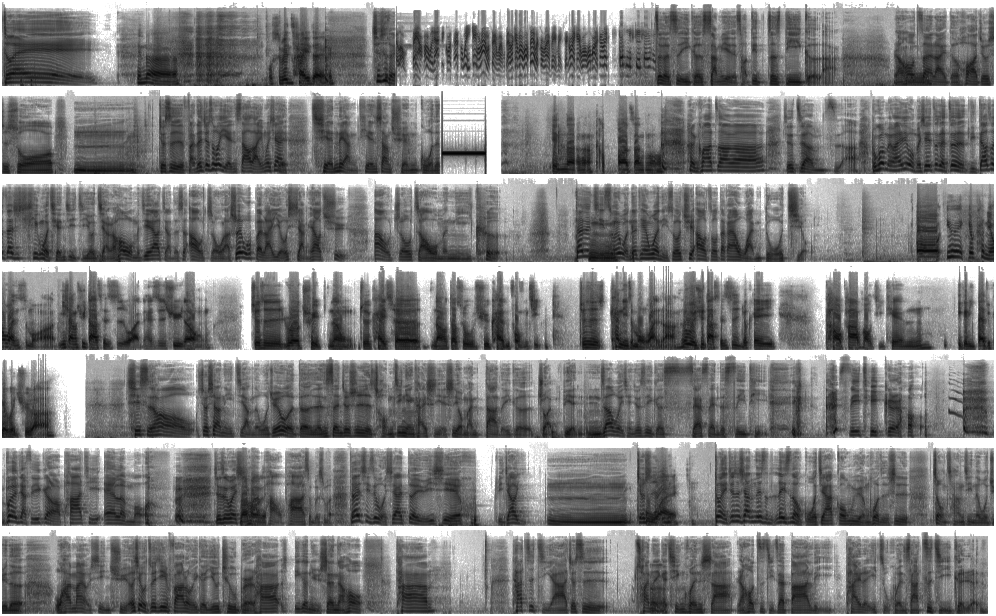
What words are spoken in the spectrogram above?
对，天哪！我随便猜的、欸，就是这个是一个商业的操，第这是第一个啦。然后再来的话，就是说，嗯，就是反正就是会延烧啦，因为现在前两天上全国的天哪，好夸张哦！很夸张啊，就这样子啊。不过没关系，我们先这个这个，你到时候再去听我前几集有讲。然后我们今天要讲的是澳洲啦，所以我本来有想要去澳洲找我们尼克，但是其实，嗯所以我那天问你说去澳洲大概要玩多久？哦，因为要看你要玩什么啊？你想去大城市玩，还是去那种就是 road trip 那种，就是开车然后到处去看风景，就是看你怎么玩啦。如果你去大城市，你就可以跑趴跑几天，一个礼拜就可以回去啦。其实哦，就像你讲的，我觉得我的人生就是从今年开始也是有蛮大的一个转变。你知道，我以前就是一个 Sex and the City 一 个 City Girl，不能讲 City Girl，Party Animal，就是会喜欢跑趴什么什么。但是其实我现在对于一些比较嗯，就是对，就是像类似类似那种国家公园或者是这种场景的，我觉得我还蛮有兴趣。而且我最近 follow 一个 YouTuber，她一个女生，然后她她自己啊，就是穿了一个轻婚纱，然后自己在巴黎拍了一组婚纱，自己一个人。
